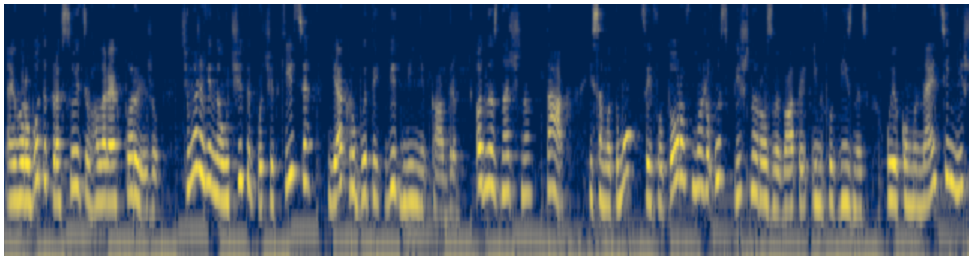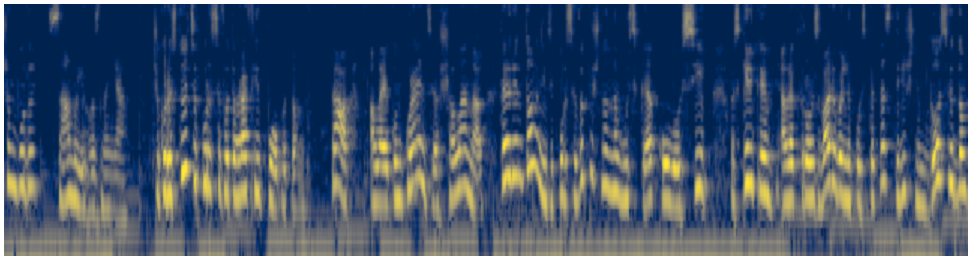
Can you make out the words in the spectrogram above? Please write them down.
а його роботи красуються в галереях Парижу. Чи може він научити початківця, як робити відмінні кадри? Однозначно так. І саме тому цей фотограф може успішно розвивати інфобізнес, у якому найціннішим будуть саме його знання. Чи користуються курси фотографії попитом? Так, але є конкуренція шалена та орієнтовані ці курси виключно на вузьке коло осіб, оскільки електрозварювальнику з 15-річним досвідом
